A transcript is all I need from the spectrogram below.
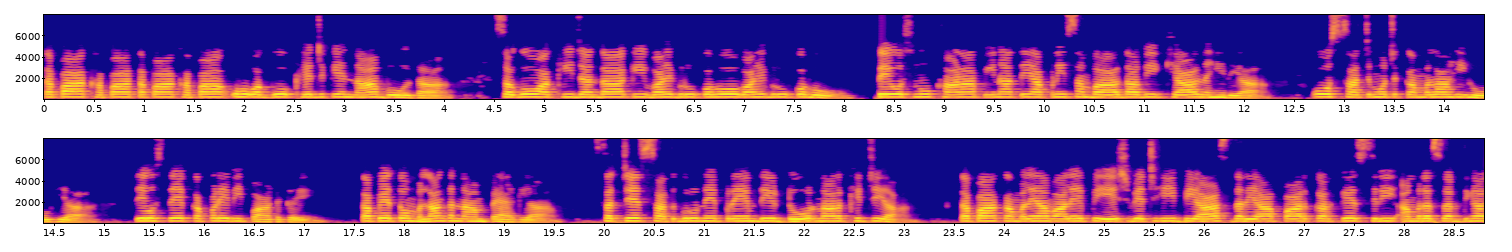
ਤਪਾ ਖਪਾ ਤਪਾ ਖਪਾ, ਉਹ ਅੱਗੋਂ ਖਿੱਚ ਕੇ ਨਾ ਬੋਲਦਾ। ਸਗੋਂ ਆਖੀ ਜਾਂਦਾ ਕਿ, ਵਾਹਿਗੁਰੂ ਕਹੋ ਵਾਹਿਗੁਰੂ ਕਹੋ। ਤੇ ਉਸ ਨੂੰ ਖਾਣਾ ਪੀਣਾ ਤੇ ਆਪਣੀ ਸੰਭਾਲ ਦਾ ਵੀ ਖਿਆਲ ਨਹੀਂ ਰਿਹਾ। ਉਹ ਸੱਚਮੁੱਚ ਕਮਲਾ ਹੀ ਹੋ ਗਿਆ ਤੇ ਉਸ ਦੇ ਕੱਪੜੇ ਵੀ ਪਾਟ ਗਏ। ਤਪੇ ਤੋਂ ਮਲੰਗ ਨਾਮ ਪੈ ਗਿਆ। ਸੱਚੇ ਸਤਿਗੁਰੂ ਨੇ ਪ੍ਰੇਮ ਦੀ ਡੋਰ ਨਾਲ ਖਿੱਚਿਆ। ਤਪਾ ਕਮਲਿਆਂ ਵਾਲੇ ਭੇਸ਼ ਵਿੱਚ ਹੀ ਬਿਆਸ ਦਰਿਆ ਪਾਰ ਕਰਕੇ ਸ੍ਰੀ ਅੰਮ੍ਰਿਤਸਰ ਦੀਆਂ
